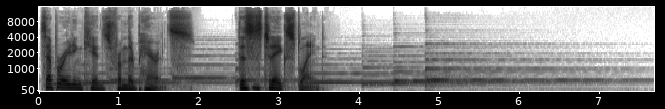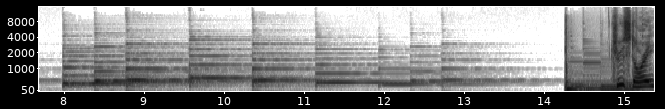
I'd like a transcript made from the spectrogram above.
separating kids from their parents. This is Today Explained. True story,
